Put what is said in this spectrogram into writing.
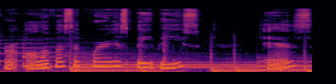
for all of us Aquarius babies is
